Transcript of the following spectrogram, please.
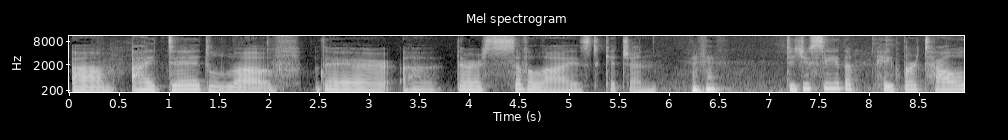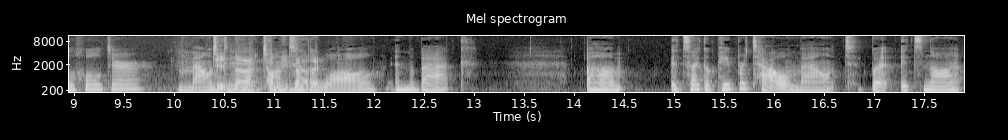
Um, I did love their uh, their civilized kitchen. Mm-hmm. Did you see the paper towel holder mounted not. Tell me onto about the it. wall in the back? Um, it's like a paper towel mount, but it's not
